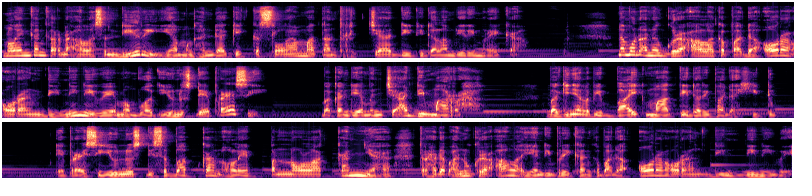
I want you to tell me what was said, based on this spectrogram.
melainkan karena Allah sendiri yang menghendaki keselamatan terjadi di dalam diri mereka. Namun anugerah Allah kepada orang-orang di Niniwe membuat Yunus depresi. Bahkan dia menjadi marah. Baginya lebih baik mati daripada hidup. Depresi Yunus disebabkan oleh penolakannya terhadap anugerah Allah yang diberikan kepada orang-orang di Niniwe.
